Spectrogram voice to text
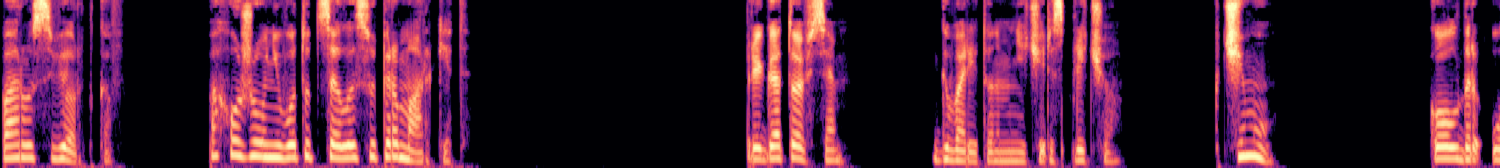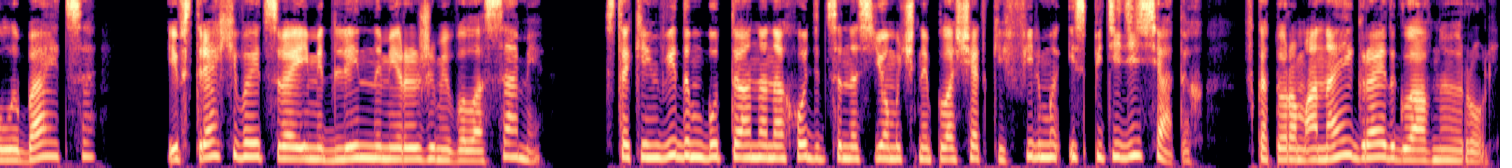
пару свертков. Похоже, у него тут целый супермаркет. «Приготовься», — говорит он мне через плечо. «К чему?» Колдер улыбается и встряхивает своими длинными рыжими волосами с таким видом, будто она находится на съемочной площадке фильма из 50-х, в котором она играет главную роль.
